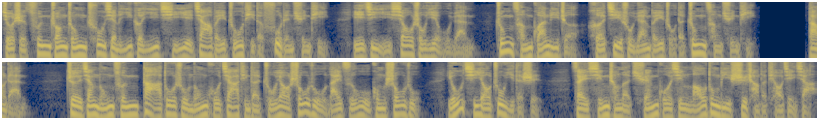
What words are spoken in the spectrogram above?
就是村庄中出现了一个以企业家为主体的富人群体，以及以销售业务员、中层管理者和技术员为主的中层群体。当然。浙江农村大多数农户家庭的主要收入来自务工收入，尤其要注意的是，在形成了全国性劳动力市场的条件下，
